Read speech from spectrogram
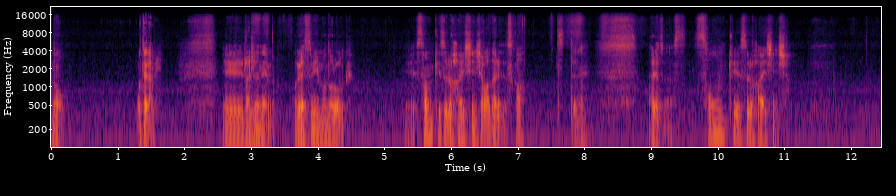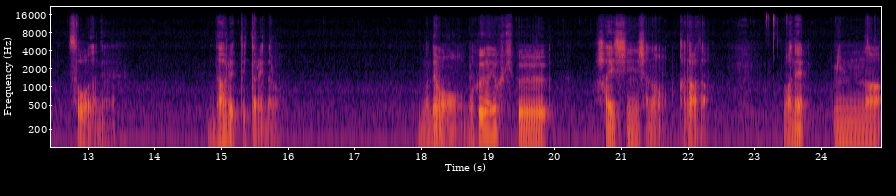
のお手紙。えー、ラジオネーム、おやすみモノローグ。えー、尊敬する配信者は誰ですか？つってね。ありがとうございます。尊敬する配信者。そうだね。誰って言ったらいいんだろう。まあでも、僕がよく聞く配信者の方々はね、みんな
